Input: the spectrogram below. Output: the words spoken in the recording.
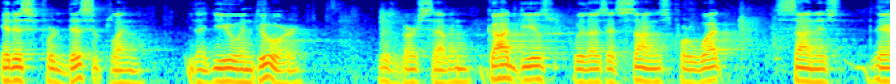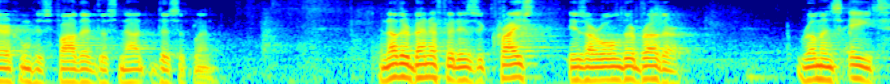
It is for discipline that you endure. this is verse 7. God deals with us as sons, for what son is there whom his father does not discipline? Another benefit is that Christ is our older brother. Romans 8,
